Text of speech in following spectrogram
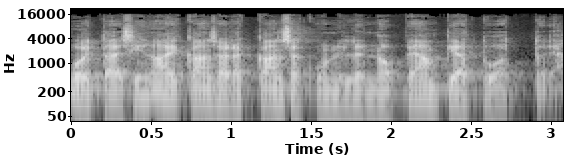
voitaisiin aikaan saada kansakunnille nopeampia tuottoja.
